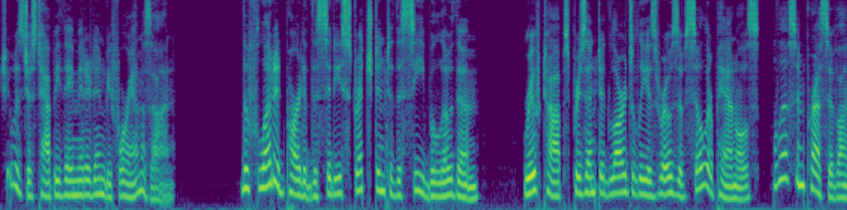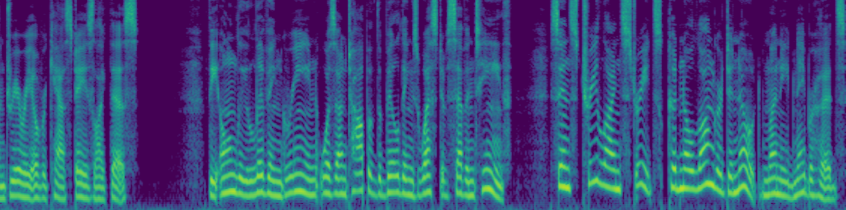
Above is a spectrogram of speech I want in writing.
She was just happy they made it in before Amazon. The flooded part of the city stretched into the sea below them. Rooftops presented largely as rows of solar panels, less impressive on dreary overcast days like this. The only living green was on top of the buildings west of 17th, since tree lined streets could no longer denote moneyed neighborhoods.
